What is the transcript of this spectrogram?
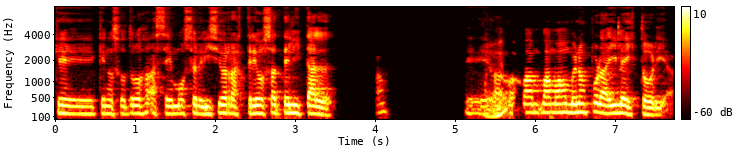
que, que nosotros hacemos servicio de rastreo satelital. Eh, va, más o menos por ahí la historia.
